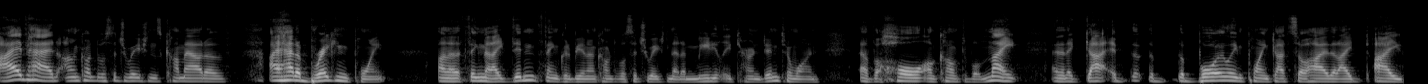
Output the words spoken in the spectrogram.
I've had uncomfortable situations come out of. I had a breaking point on a thing that I didn't think would be an uncomfortable situation that immediately turned into one of a whole uncomfortable night, and then it got it, the, the the boiling point got so high that I I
